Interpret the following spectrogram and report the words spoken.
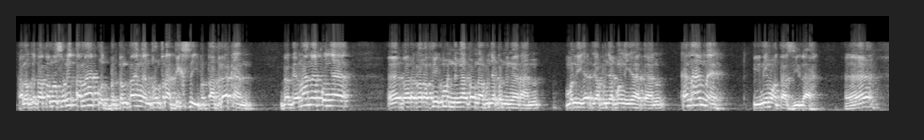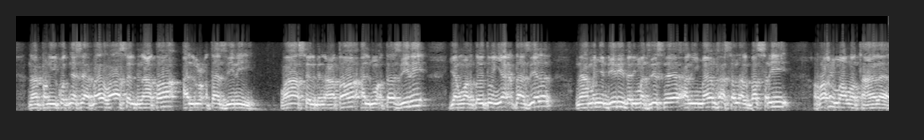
Kalau kita telusuri tanakut, bertentangan, kontradiksi, bertabrakan. Bagaimana punya eh, barakallahu fikum mendengar kok enggak punya pendengaran, melihat enggak punya penglihatan? Kan aneh. Ini Mu'tazilah. Eh? Nah, pengikutnya siapa? Wasil bin Atta Al-Mu'tazili. Wasil bin Atta Al-Mu'tazili yang waktu itu ya'tazil, nah menyendiri dari majlisnya Al-Imam Hasan Al-Basri rahimahullah taala.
